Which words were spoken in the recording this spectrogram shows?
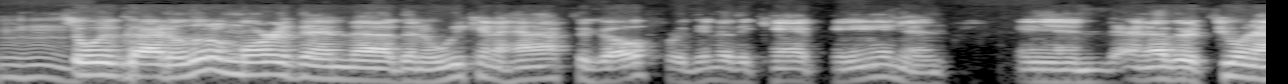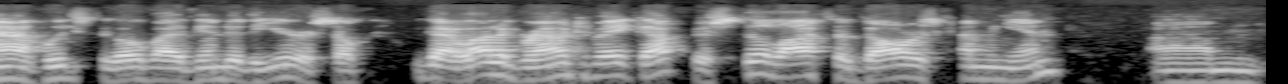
Mm-hmm. So we've got a little more than uh, than a week and a half to go for the end of the campaign, and and another two and a half weeks to go by the end of the year. So we've got a lot of ground to make up. There's still lots of dollars coming in, um,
